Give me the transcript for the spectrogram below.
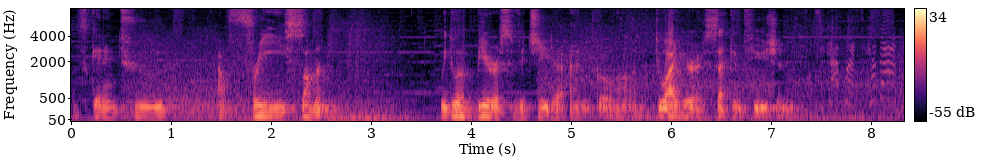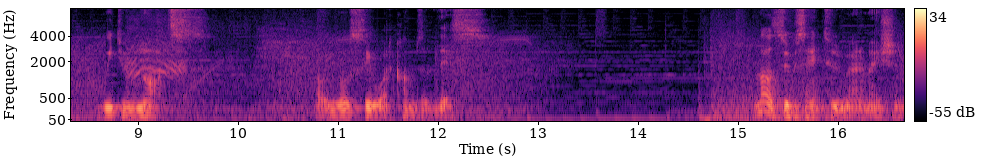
Let's get into our free summon. We do have Beerus, Vegeta, and Gohan. Do I hear a second fusion? We do not. But we will see what comes of this. Another Super Saiyan 2 animation.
